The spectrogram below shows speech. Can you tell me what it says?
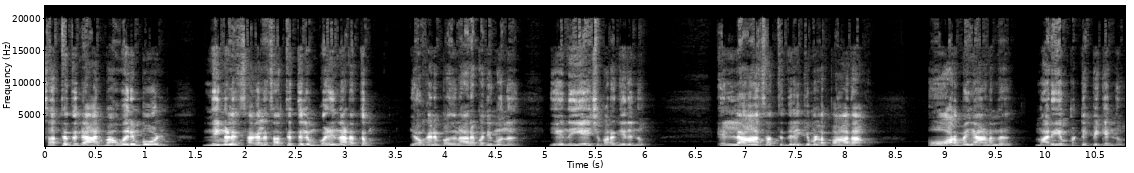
സത്യത്തിന്റെ ആത്മാവ് വരുമ്പോൾ നിങ്ങളെ സകല സത്യത്തിലും വഴി നടത്തും. യോഹനം പതിനാറ് പതിമൂന്ന് എന്ന് യേശു പറഞ്ഞിരുന്നു. എല്ലാ സത്യത്തിലേക്കുമുള്ള പാത ഓർമ്മയാണെന്ന് മറിയം പഠിപ്പിക്കുന്നു.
